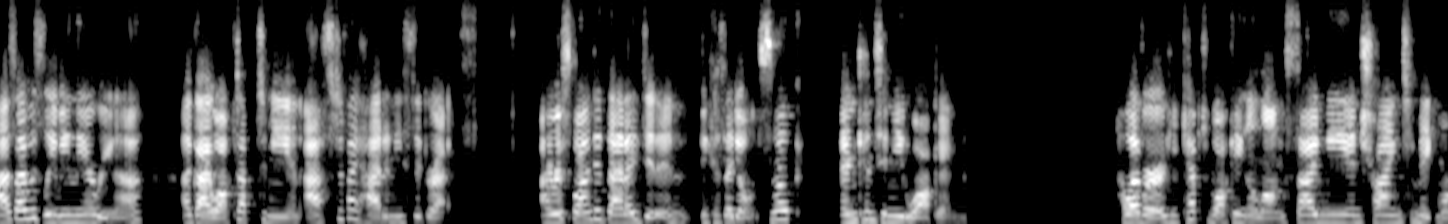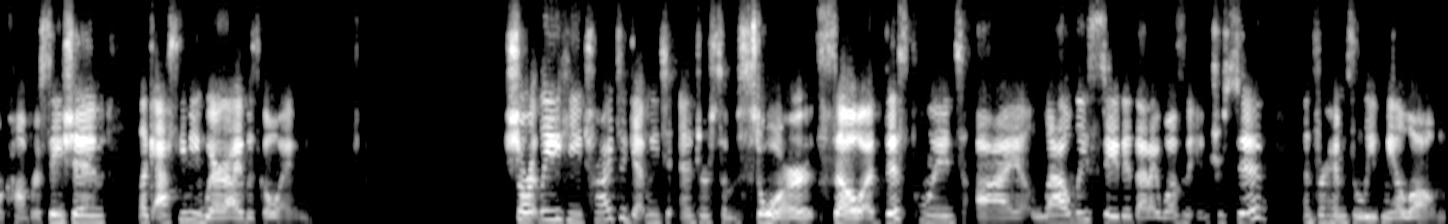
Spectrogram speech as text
As I was leaving the arena, a guy walked up to me and asked if I had any cigarettes. I responded that I didn't because I don't smoke and continued walking. However, he kept walking alongside me and trying to make more conversation, like asking me where I was going. Shortly, he tried to get me to enter some store, so at this point, I loudly stated that I wasn't interested and for him to leave me alone.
